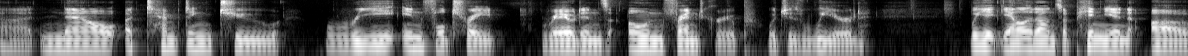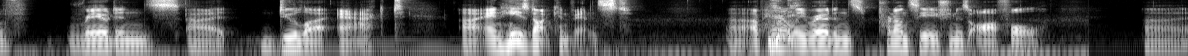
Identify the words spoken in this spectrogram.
uh, now attempting to re-infiltrate Raoden's own friend group, which is weird. We get Galladon's opinion of Raoden's uh, Dula act, uh, and he's not convinced. Uh, apparently, Raoden's pronunciation is awful, uh,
